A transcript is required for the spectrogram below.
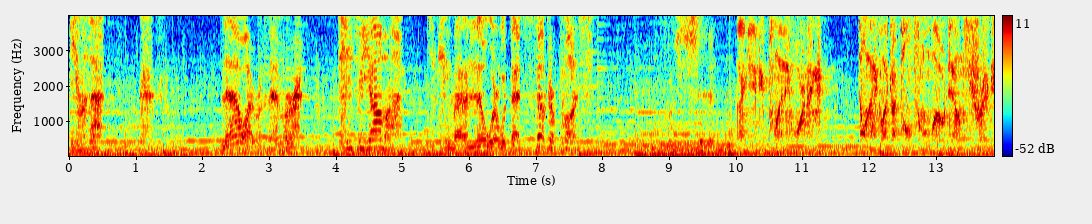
you're the... Now I remember. Hijiyama! You came out of nowhere with that sucker punch! Oh, shit. I gave you plenty warning. Don't act like I pulled some low-down trick.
